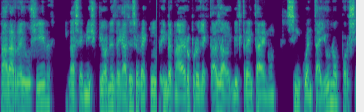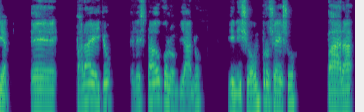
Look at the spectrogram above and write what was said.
para reducir las emisiones de gases de efecto invernadero proyectadas a 2030 en un 51%. Eh, para ello, el Estado colombiano inició un proceso para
